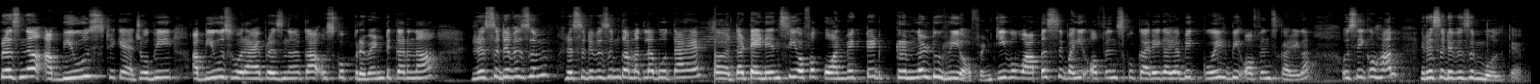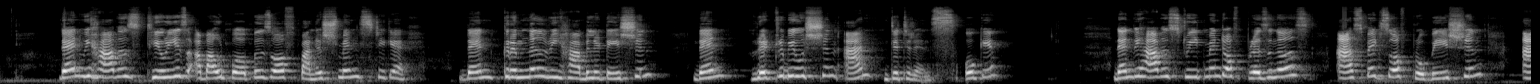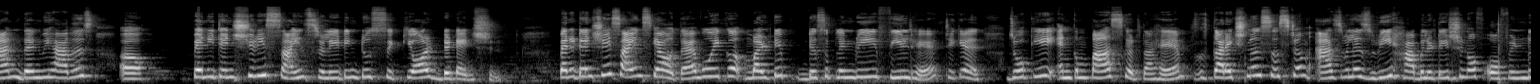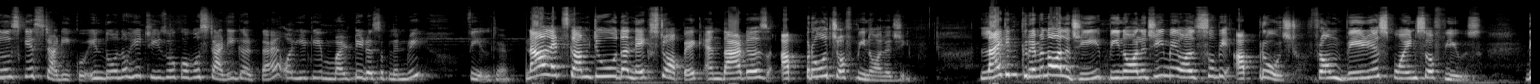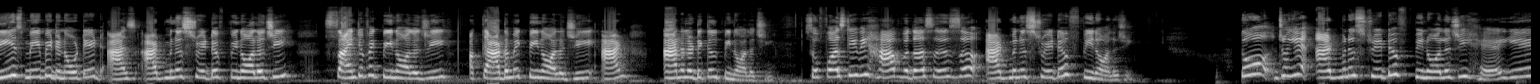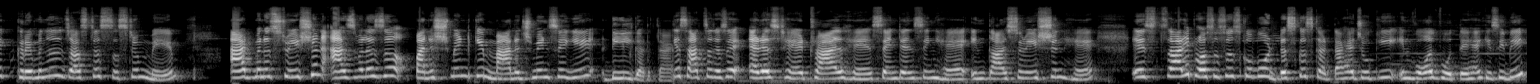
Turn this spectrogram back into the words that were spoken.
प्रिजनर अब्यूज ठीक है, जो भी अब्यूज हो रहा है प्रिजनर का, उसको प्रिवेंट करना रेसिडिविज्म रेसिडिविज्म का मतलब होता है the tendency of a convicted criminal to reoffend कि वो वापस से वही ऑफेंस को करेगा या भी कोई भी ऑफेंस करेगा, उसी को हम रेसिडिविज्म बोलते हैं then we have is theories about purpose of punishments ठीक है then criminal rehabilitation then retribution and deterrence. Okay. Then we have is treatment of prisoners, aspects of probation, and then we have is uh, penitentiary science relating to secure detention. Penitentiary science क्या होता है? वो एक multi disciplinary field है ठीक है? जो कि एनकम्पास करता है correctional system as well as rehabilitation of offenders के स्टडी को। इन दोनों ही चीज़ों को वो स्टडी करता है और ये मल्टी डिसिप्लिनरी फ़ील्ड है। Now let's come to the next topic and that is approach of penology In criminology, penology may also be approached from various points of views. These may be denoted as administrative penology, scientific penology, academic penology, and analytical penology. So firstly we have with us is uh, administrative penology. तो जो ये administrative penology है ये criminal justice system में administration as well as punishment के management से ये deal करता है। के साथ साथ जैसे अरेस्ट है, ट्रायल है, सेंटेंसिंग है इनकारसरेशन है, इस सारी प्रोसेस को वो डिस्कस करता है जो कि इन्वॉल्व होते हैं किसी भी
